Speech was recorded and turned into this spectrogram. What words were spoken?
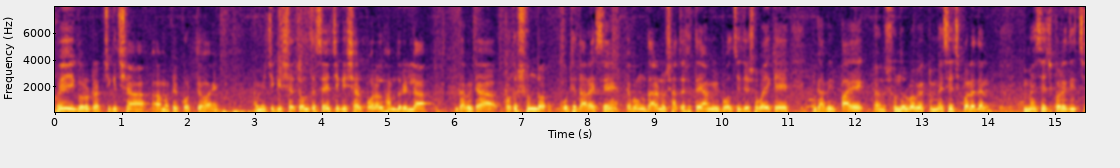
হয়ে এই গরুটার চিকিৎসা আমাকে করতে হয়। আমি চিকিৎসা চলতেছে, চিকিৎসার পর আলহামদুলিল্লাহ গাভীটা কত সুন্দর উঠে দাঁড়াইছে এবং দাঁড়ানোর সাথে সাথে আমি বলছি যে সবাইকে গাভীর পায়ে সুন্দরভাবে একটু মেসেজ করে দেন। মেসেজ করে দিচ্ছে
